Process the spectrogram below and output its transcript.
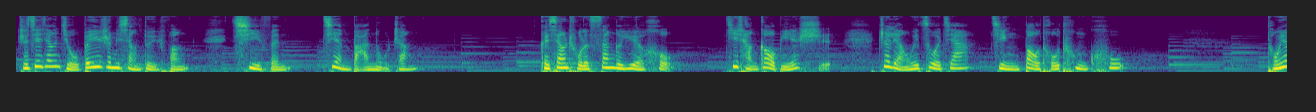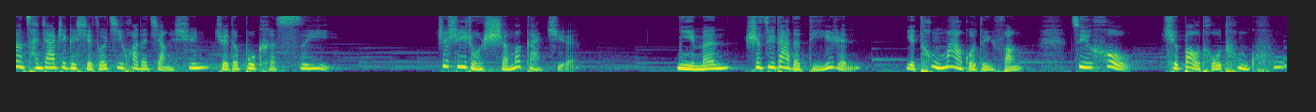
直接将酒杯扔向对方，气氛剑拔弩张。可相处了三个月后，机场告别时，这两位作家竟抱头痛哭。同样参加这个写作计划的蒋勋觉得不可思议。这是一种什么感觉？你们是最大的敌人，也痛骂过对方，最后却抱头痛哭。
